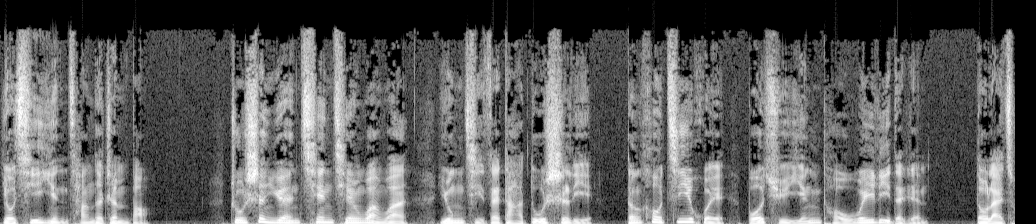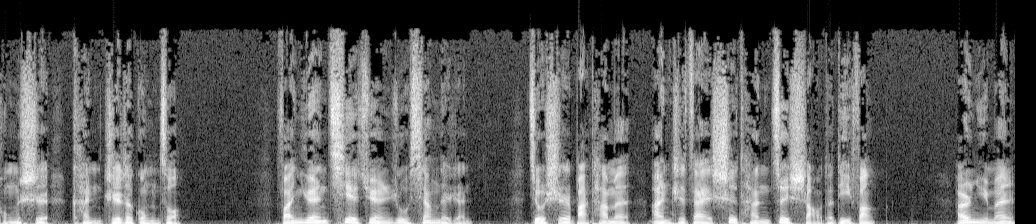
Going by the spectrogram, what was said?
有其隐藏的珍宝，主甚愿千千万万拥挤在大都市里。等候机会博取蝇头微利的人，都来从事垦殖的工作；凡愿窃卷入乡的人，就是把他们安置在试探最少的地方。儿女们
